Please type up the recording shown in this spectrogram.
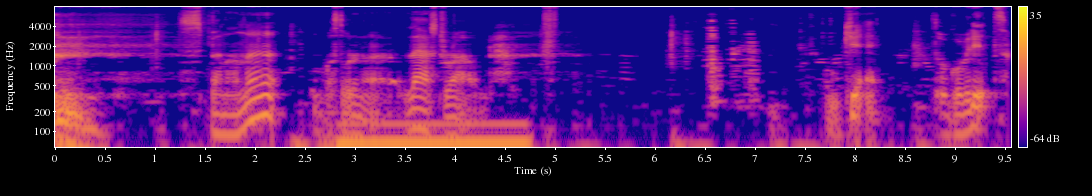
Spännande. Vad står det nu? Last round. Okej, då går vi dit.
